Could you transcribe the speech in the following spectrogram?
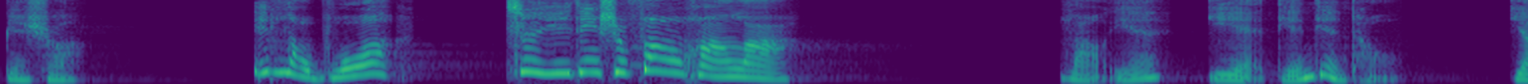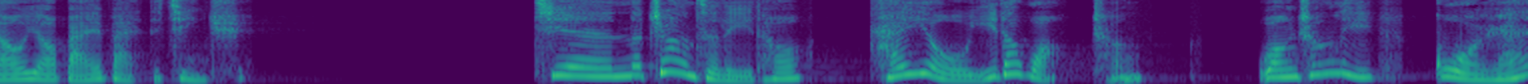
便说：“哎，老伯，这一定是凤凰了。”老爷也点点头，摇摇摆摆的进去，见那帐子里头还有一道网城。网城里果然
